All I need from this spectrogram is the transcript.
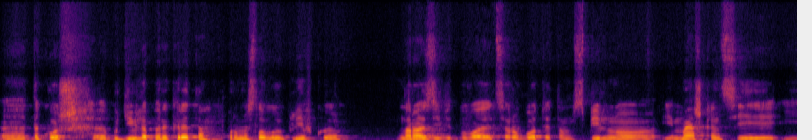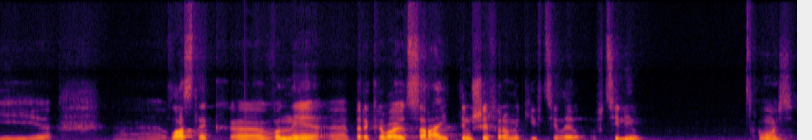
Е, Також е, будівля перекрита промисловою плівкою. Наразі відбуваються роботи там спільно і мешканці, і е, власник. Е, Вони е, перекривають сарай тим шифером, який вцілив, вцілів. Ось.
